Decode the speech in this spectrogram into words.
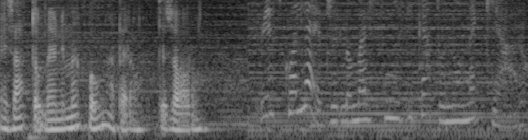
Esatto, me ne manca una però, tesoro. Riesco a leggerlo, ma il significato non è chiaro.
